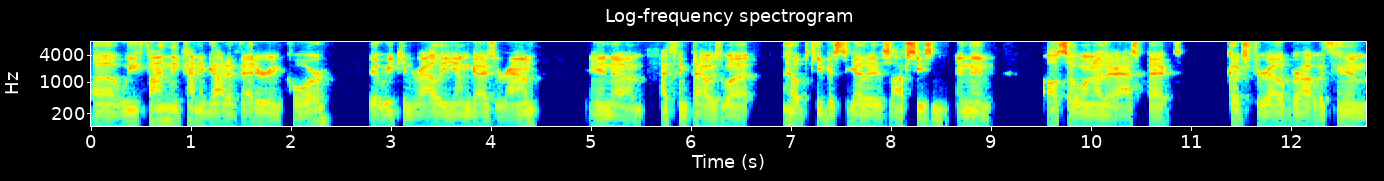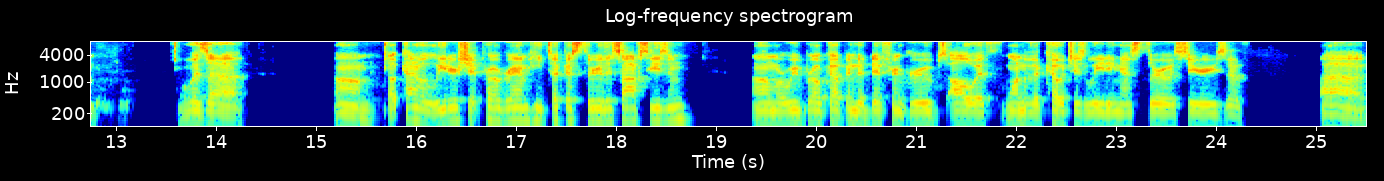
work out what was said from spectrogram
uh, we finally kind of got a veteran core that we can rally young guys around. And um, I think that was what helped keep us together this offseason. And then also one other aspect, Coach Dorrell brought with him was a uh, um, kind of a leadership program he took us through this off season, um, where we broke up into different groups, all with one of the coaches leading us through a series of uh,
